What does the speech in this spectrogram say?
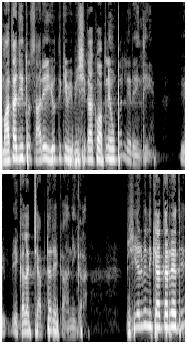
माता जी तो सारे युद्ध की विभीषिका को अपने ऊपर ले रही थी। एक अलग चैप्टर है कहानी का। श्री अरविंद क्या कर रहे थे?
